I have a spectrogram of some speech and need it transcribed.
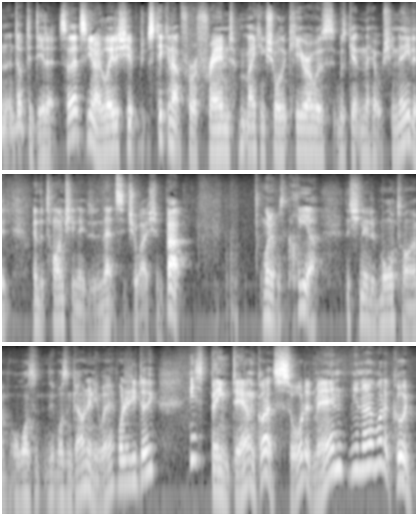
And the doctor did it. So that's, you know, leadership, sticking up for a friend, making sure that Kira was, was getting the help she needed and the time she needed in that situation. But when it was clear that she needed more time or wasn't it wasn't going anywhere, what did he do? He just beamed down and got it sorted, man. You know, what a good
